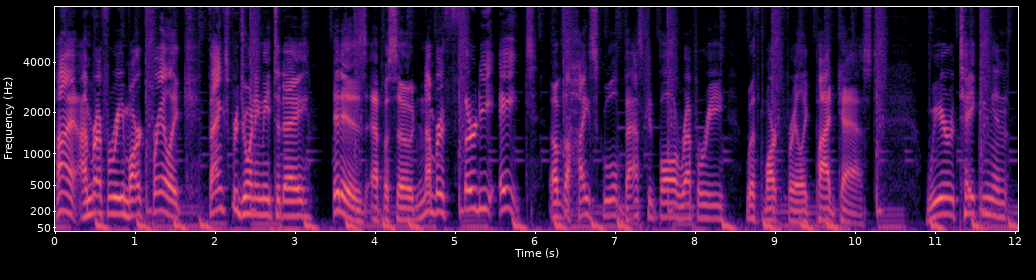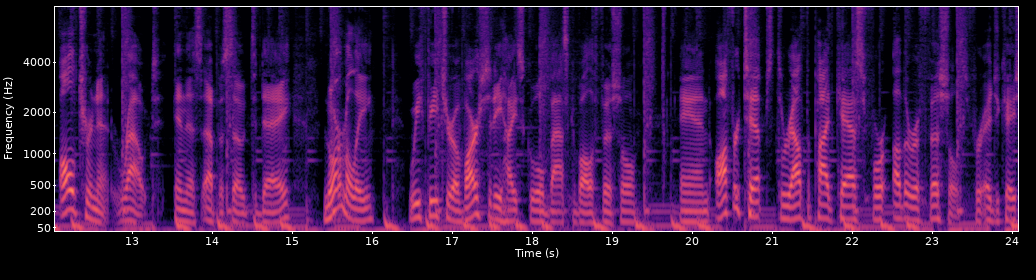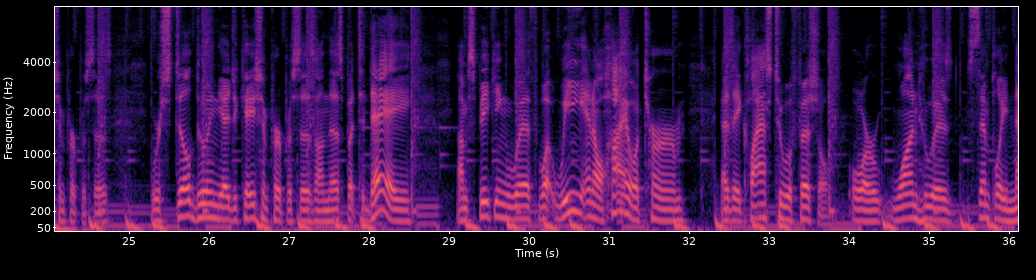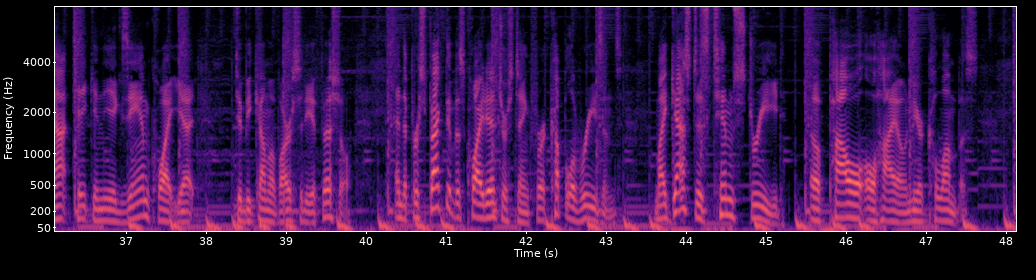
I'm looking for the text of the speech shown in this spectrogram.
Hi, I'm referee Mark Froelich. Thanks for joining me today. It is episode number 38 of the High School Basketball Referee with Mark Froelich podcast. We're taking an alternate route in this episode today. Normally, we feature a varsity high school basketball official and offer tips throughout the podcast for other officials for education purposes. We're still doing the education purposes on this, but today I'm speaking with what we in Ohio term as a Class 2 official, or one who is simply not taking the exam quite yet to become a varsity official. And the perspective is quite interesting for a couple of reasons. My guest is Tim Stried of Powell, Ohio, near Columbus.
